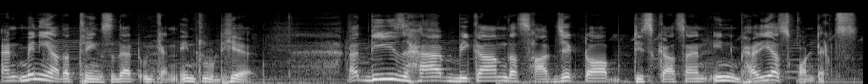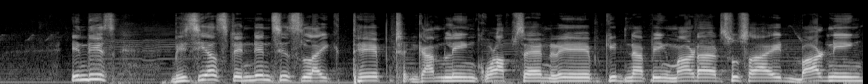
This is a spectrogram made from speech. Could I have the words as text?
and many other things that we can include here. Uh, these have become the subject of discussion in various contexts. In this, vicious tendencies like theft, gambling, corruption, rape, kidnapping, murder, suicide, burning,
